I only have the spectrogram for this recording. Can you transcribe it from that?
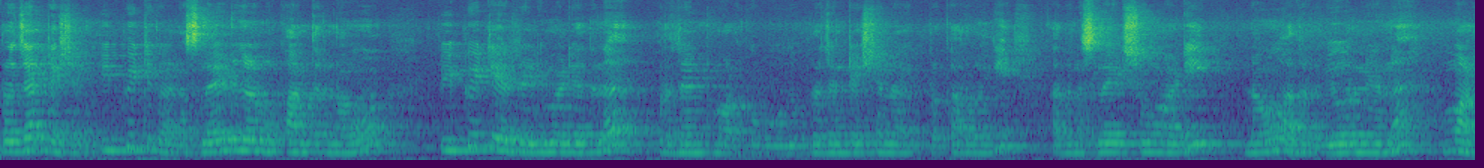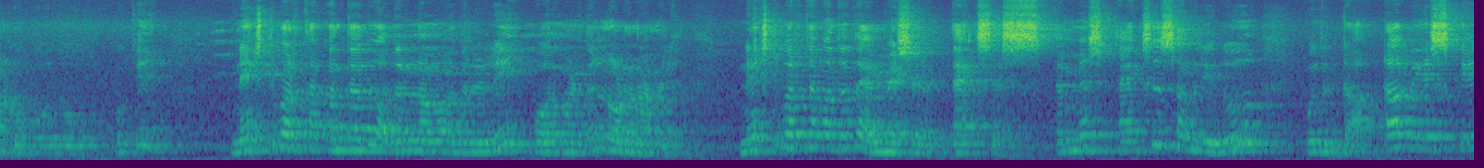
ಪ್ರೆಸೆಂಟೇಷನ್ ಪಿ ಪಿ ಟಿಗಳನ್ನ ಸ್ಲೈಡ್ಗಳ ಮುಖಾಂತರ ನಾವು ಪಿ ಪಿ ಟಿಯಲ್ಲಿ ರೆಡಿ ಮಾಡಿ ಅದನ್ನು ಪ್ರೆಸೆಂಟ್ ಮಾಡ್ಕೋಬೋದು ಪ್ರೆಸೆಂಟೇಷನ್ ಪ್ರಕಾರವಾಗಿ ಅದನ್ನು ಸ್ಲೈಡ್ ಶೋ ಮಾಡಿ ನಾವು ಅದರ ವಿವರಣೆಯನ್ನು ಮಾಡ್ಕೋಬೋದು ಓಕೆ ನೆಕ್ಸ್ಟ್ ಬರ್ತಕ್ಕಂಥದ್ದು ಅದನ್ನು ನಾವು ಅದರಲ್ಲಿ ಪವರ್ ನೋಡೋಣ ಆಮೇಲೆ. ನೆಕ್ಸ್ಟ್ ಬರ್ತಕ್ಕಂಥದ್ದು M S Access M S Access ಅಂದರೆ ಇದು ಒಂದು ಡಾಟಾ ಬೇಸ್ಗೆ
